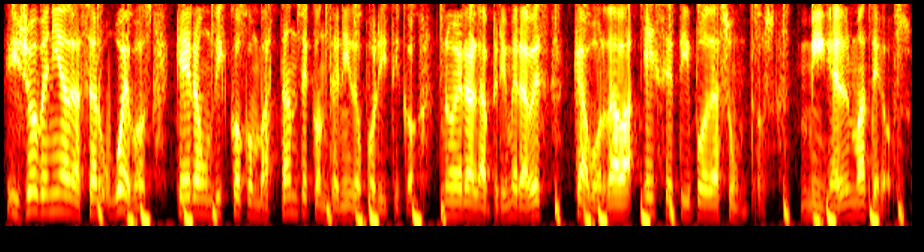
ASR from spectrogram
y yo venía de hacer Huevos, que era un disco con bastante contenido político. No era la primera vez que abordaba ese tipo de asuntos. Miguel Mateos.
